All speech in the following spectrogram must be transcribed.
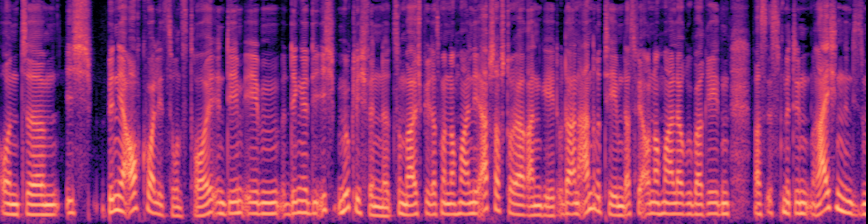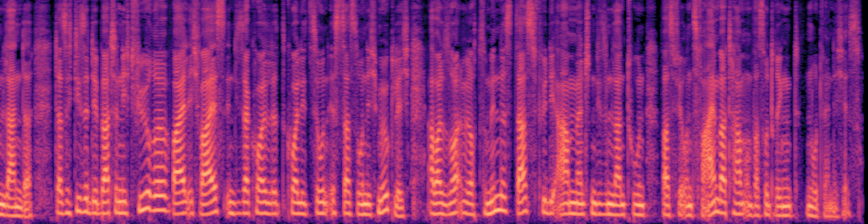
Und ähm, ich bin ja auch koalitionstreu, indem eben Dinge, die ich möglich finde, zum Beispiel, dass man nochmal an die Erbschaftssteuer rangeht oder an andere Themen, dass wir auch nochmal darüber reden, was ist mit den Reichen in diesem Lande, dass ich diese Debatte nicht führe, weil ich weiß, in dieser Koalition ist das das so nicht möglich. Aber sollten wir doch zumindest das für die armen Menschen in diesem Land tun, was wir uns vereinbart haben und was so dringend notwendig ist.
